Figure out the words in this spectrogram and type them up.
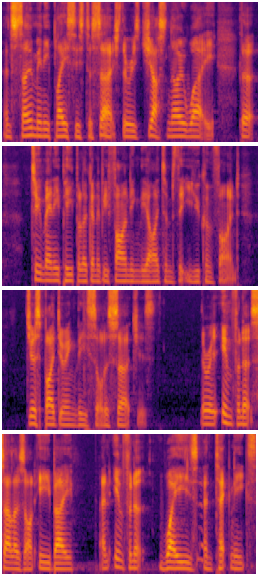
and so many places to search. There is just no way that too many people are going to be finding the items that you can find just by doing these sort of searches. There are infinite sellers on eBay and infinite ways and techniques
